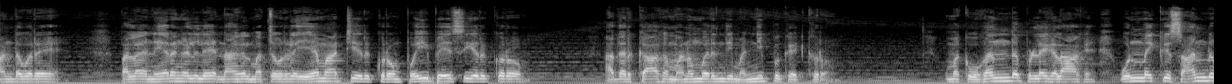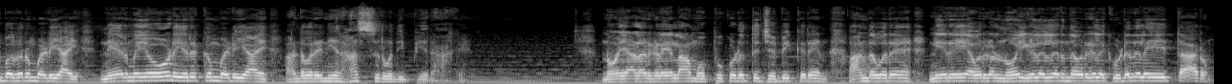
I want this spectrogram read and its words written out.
ஆண்டவரே பல நேரங்களிலே நாங்கள் மற்றவர்களை ஏமாற்றி இருக்கிறோம் பொய் பேசி இருக்கிறோம் அதற்காக மனம் வருந்தி மன்னிப்பு கேட்கிறோம். உமக்கு உகந்த பிள்ளைகளாக உண்மைக்கு சான்று பகரும்படியாய் நேர்மையோடு இருக்கும்படியாய் ஆண்டவரை நீர் ஆசிர்வதிப்பீராக. நோயாளர்களை எல்லாம் ஒப்பு கொடுத்து ஜெபிக்கிறேன். ஆண்டவரே நீரே அவர்கள் நோய்களில் அவர்களுக்கு விடுதலையை தாரும்.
